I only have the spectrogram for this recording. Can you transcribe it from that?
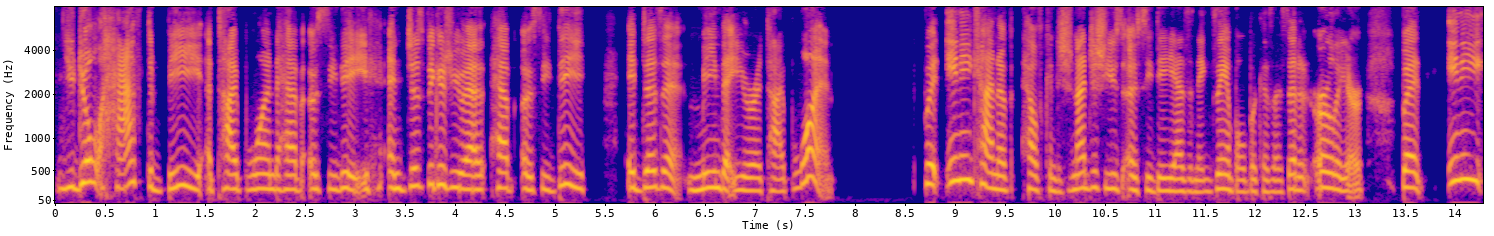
you don't have to be a type 1 to have OCD. And just because you have OCD, it doesn't mean that you're a type 1. But any kind of health condition, I just use OCD as an example because I said it earlier, but any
